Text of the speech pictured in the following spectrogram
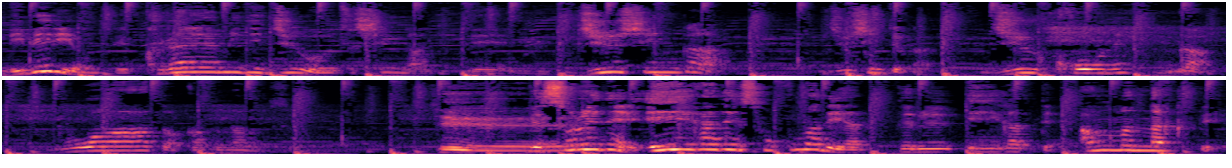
リベリオンって暗闇で銃を撃つシーンがあって、重心が、重心っていうか、銃口ね、が、ボワーっと赤くなるんですよ。で、それね、映画でそこまでやってる映画ってあんまなくて、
